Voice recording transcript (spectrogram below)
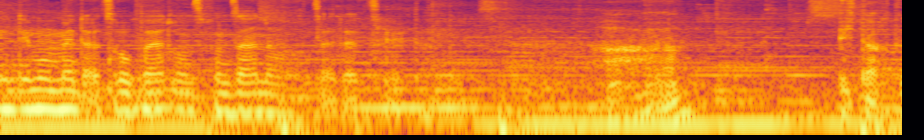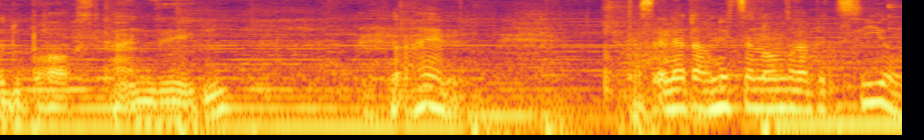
In dem Moment, als Roberto uns von seiner Hochzeit erzählt hat. Aha. Ich dachte, du brauchst keinen Segen. Nein, das ändert auch nichts an unserer Beziehung.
